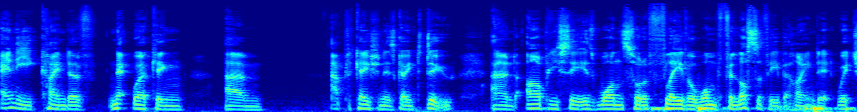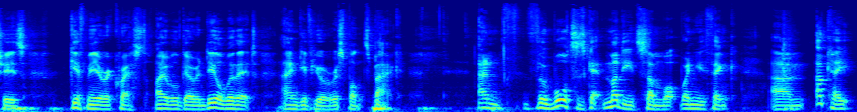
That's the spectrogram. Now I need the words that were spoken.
any kind of networking um, application is going to do. And RPC is one sort of flavor, one philosophy behind it, which is give me a request, I will go and deal with it and give you a response back. And the waters get muddied somewhat when you think, um, okay,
